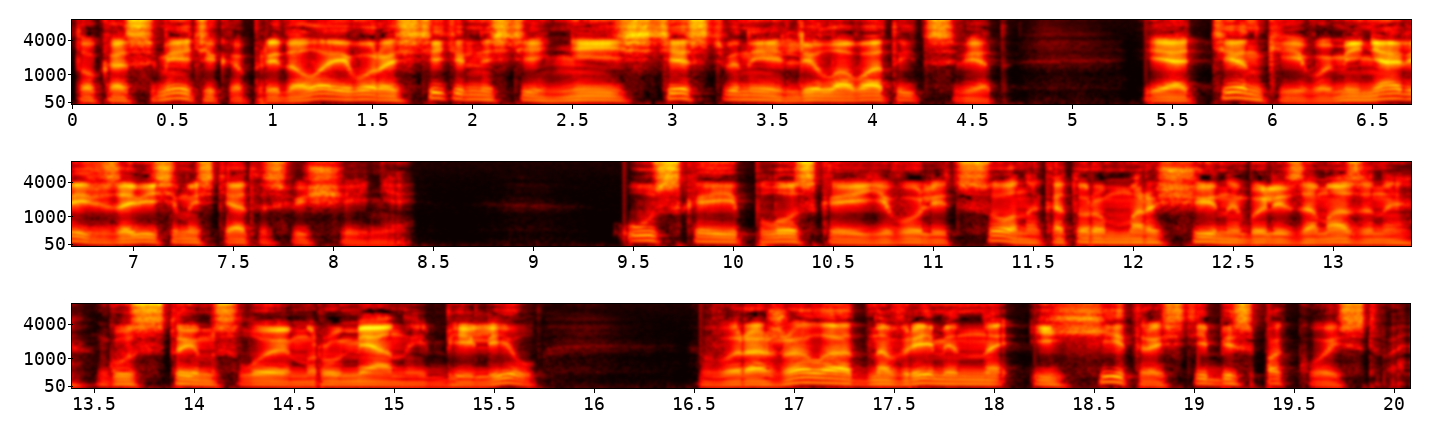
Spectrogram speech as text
то косметика придала его растительности неестественный лиловатый цвет, и оттенки его менялись в зависимости от освещения. Узкое и плоское его лицо, на котором морщины были замазаны густым слоем румяный белил, выражало одновременно и хитрость, и беспокойство.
